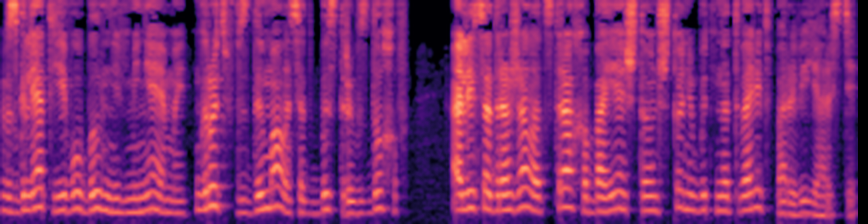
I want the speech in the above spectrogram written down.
Взгляд его был невменяемый, грудь вздымалась от быстрых вздохов. Алиса дрожала от страха, боясь, что он что-нибудь натворит в порыве ярости.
